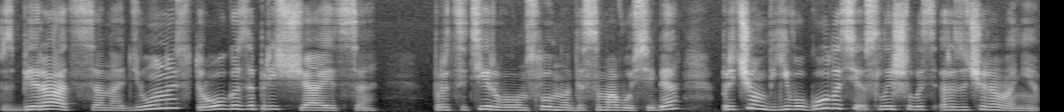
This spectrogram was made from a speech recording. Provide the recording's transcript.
«Взбираться на дюны строго запрещается», процитировал он словно для самого себя, причем в его голосе слышалось разочарование.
